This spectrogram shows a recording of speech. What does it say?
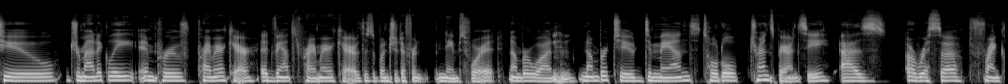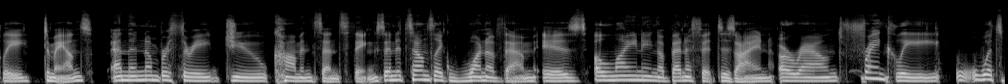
to dramatically improve primary care, advanced primary care. There's a bunch of different names for it. Number one. Mm-hmm. Number two, demand total transparency as ERISA, frankly, demands. And then number three, do common sense things. And it sounds like one of them is aligning a benefit design around, frankly, what's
